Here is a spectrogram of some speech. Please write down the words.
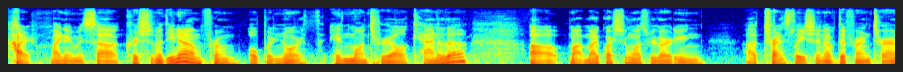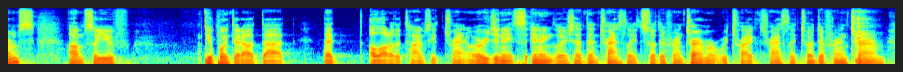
hi, my name is uh, Christian Medina. I'm from Open North in Montreal, Canada. Uh, my, my question was regarding uh, translation of different terms. Um, so you've you pointed out that that a lot of the times it originates in English and then translates to a different term, or we try to translate to a different term.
